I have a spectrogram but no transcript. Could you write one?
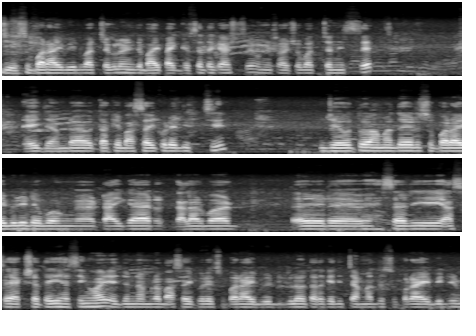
জি সুপার হাইব্রিড বাচ্চাগুলো নিচে ভাই পাইকগেসা থেকে আসছে, উনি ছয়শো বাচ্চা নিচ্ছে। এই যে আমরা তাকে বাছাই করে দিচ্ছি। যেহেতু আমাদের সুপার হাইব্রিড এবং টাইগার কালার বার্ড এর হ্যাসারি আছে একসাথেই হ্যাসিং হয় এই জন্য আমরা বাছাই করে সুপার হাইব্রিডগুলো তাদেরকে দিচ্ছি। আমাদের সুপার হাইব্রিডের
